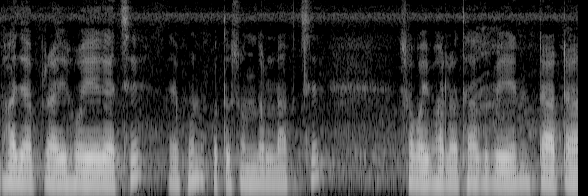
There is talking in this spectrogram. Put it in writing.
ভাজা প্রায় হয়ে গেছে। দেখুন কত সুন্দর লাগছে। সবাই ভালো থাকবেন। টাটা।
